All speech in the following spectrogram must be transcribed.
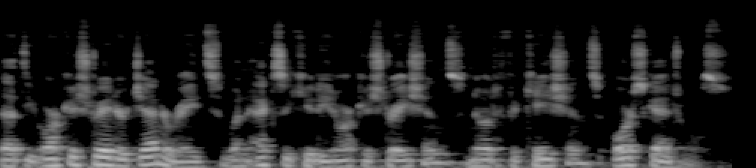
that the orchestrator generates when executing orchestrations, notifications, or schedules.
